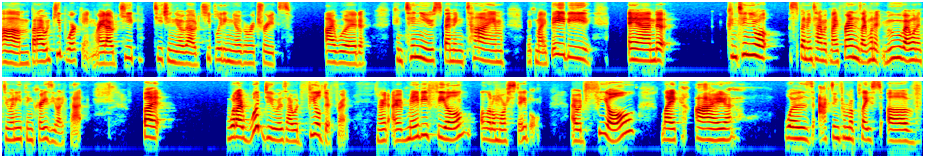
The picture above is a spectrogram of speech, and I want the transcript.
Um, but I would keep working, right? I would keep teaching yoga. I would keep leading yoga retreats. I would continue spending time with my baby and continue spending time with my friends. I wouldn't move. I wouldn't do anything crazy like that. But what I would do is I would feel different, right? I would maybe feel a little more stable. I would feel like I was acting from a place of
